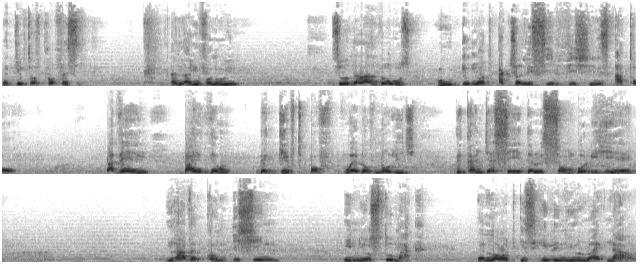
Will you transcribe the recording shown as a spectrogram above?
the gift of prophecy. Are, are you following? So there are those who do not actually see visions at all. But then by the the gift of word of knowledge, they can just say there is somebody here. You have a condition in your stomach. The Lord is healing you right now.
